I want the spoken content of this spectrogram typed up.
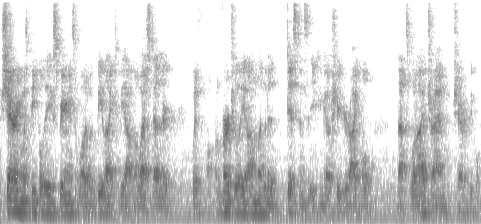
sharing with people the experience of what it would be like to be out in the West Desert with virtually unlimited distance that you can go shoot your rifle. That's what I try and share with people.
